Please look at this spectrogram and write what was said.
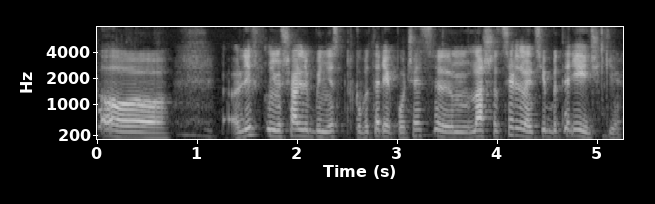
Лифт не мешали бы несколько батареек. Получается, наша цель найти батареечки.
